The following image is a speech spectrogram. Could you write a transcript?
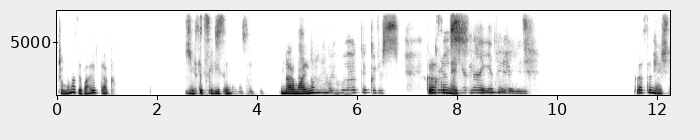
Чому називають так? Місяць квітень. Нормально. Красинець. Красинець.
